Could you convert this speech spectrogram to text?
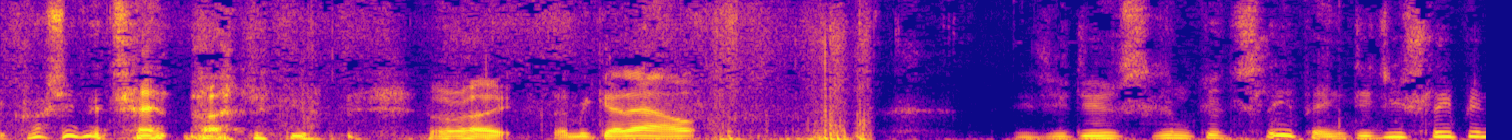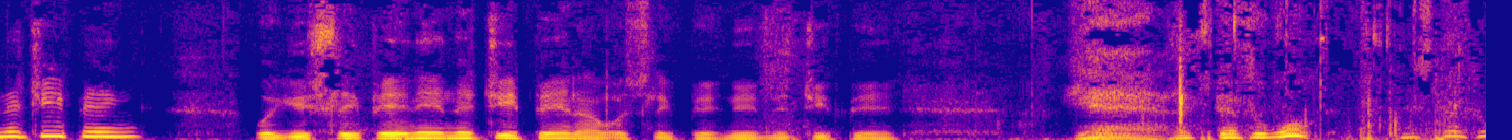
You're crushing the tent, bud. Alright, let me get out. Did you do some good sleeping? Did you sleep in the jeeping? Were you sleeping in the jeeping? I was sleeping in the jeeping. Yeah, let's go for a walk. Let's go for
